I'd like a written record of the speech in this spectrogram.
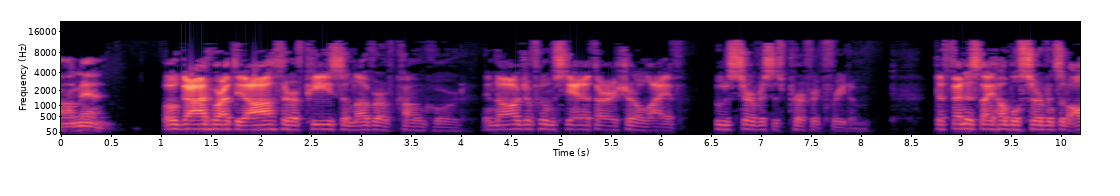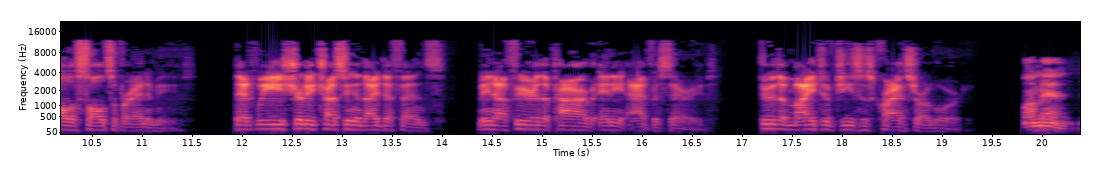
Amen. O God, who art the author of peace and lover of concord, in knowledge of whom standeth our eternal life, whose service is perfect freedom. Defendest thy humble servants in all assaults of our enemies, that we, surely trusting in thy defense, may not fear the power of any adversaries, through the might of Jesus Christ our Lord. Amen.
